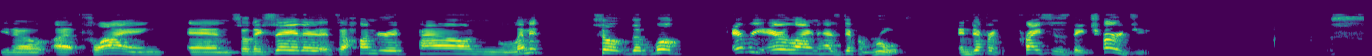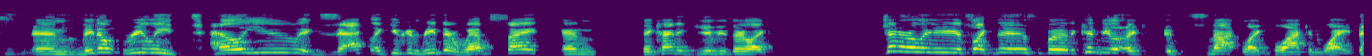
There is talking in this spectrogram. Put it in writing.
you know, uh, flying, and so they say there it's a hundred pound limit. So the well, every airline has different rules and different prices they charge you and they don't really tell you exact like you can read their website and they kind of give you they're like generally it's like this but it could be like it's not like black and white.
